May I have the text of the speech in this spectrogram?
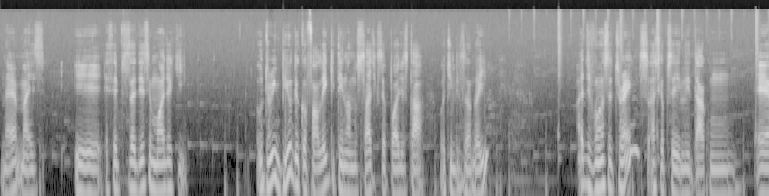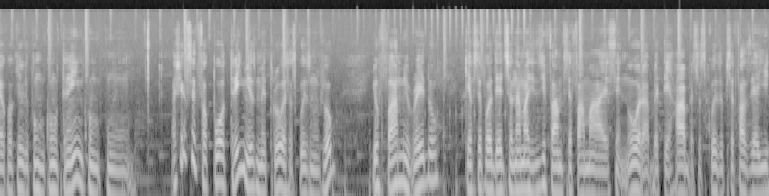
né? Mas e, você precisa desse mod aqui. O Dream Builder que eu falei, que tem lá no site, que você pode estar utilizando aí. Advanced Trains, acho que é pra você lidar com, é, com, aquele, com, com o trem, com, com... Acho que você fala, pô, trem mesmo, metrô, essas coisas no jogo. E o Farm Radle, que é pra você poder adicionar mais itens de farm, pra você farmar é, cenoura, beterraba, essas coisas, pra você fazer aí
